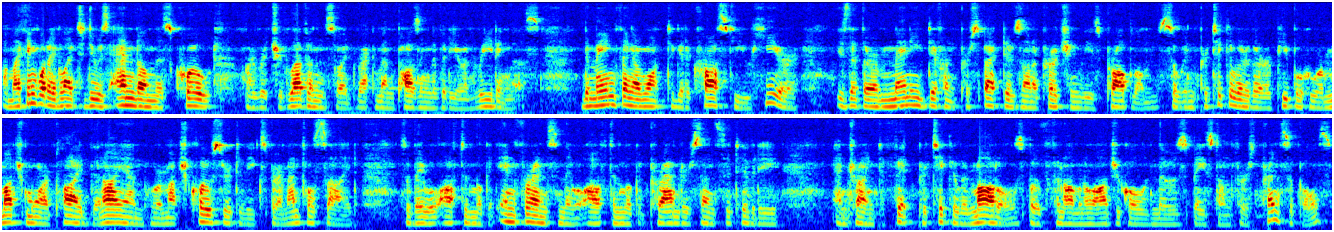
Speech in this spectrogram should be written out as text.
Um, I think what I'd like to do is end on this quote by Richard Levin, so I'd recommend pausing the video and reading this. The main thing I want to get across to you here is that there are many different perspectives on approaching these problems. So in particular, there are people who are much more applied than I am, who are much closer to the experimental side, so they will often look at inference and they will often look at parameter sensitivity and trying to fit particular models, both phenomenological and those based on first principles.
